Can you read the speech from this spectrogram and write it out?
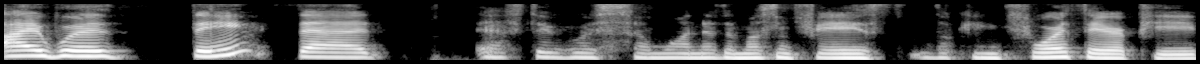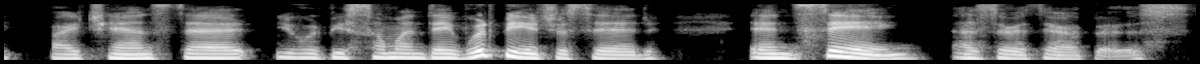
I would think that if there was someone of the Muslim faith looking for therapy by chance, that you would be someone they would be interested in seeing as their therapist.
